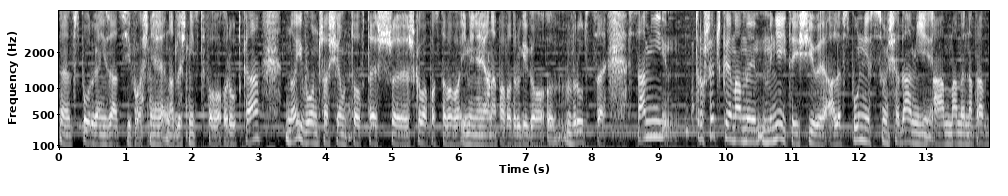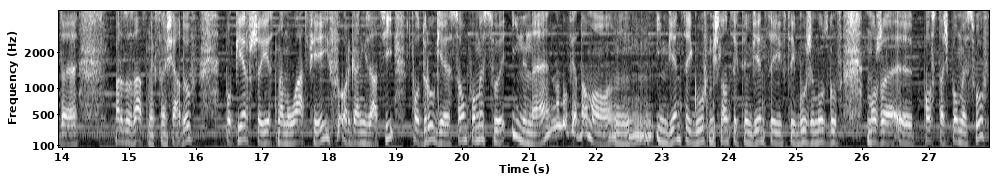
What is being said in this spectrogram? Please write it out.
e, współorganizacji właśnie Nadleśnictwo Rudka. No i włącza się to w też Szkoła Podstawowa imienia Jana Pawła II w Rudce. Sami troszeczkę mamy mniej tej siły, ale wspólnie z sąsiadami, a mamy naprawdę bardzo zacnych sąsiadów, po pierwsze jest nam łatwiej w organizacji, po drugie są pomysły inne, no bo wiadomo, mm, im więcej głów myślących, tym więcej w tej burzy mózgów może y, powstać pomysłów.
